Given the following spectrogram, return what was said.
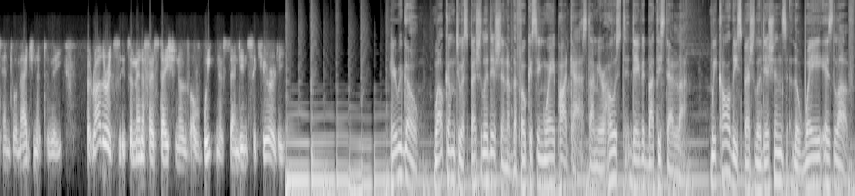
tend to imagine it to be, but rather it's, it's a manifestation of, of weakness and insecurity. Here we go. Welcome to a special edition of the Focusing Way podcast. I'm your host, David Battistella. We call these special editions The Way is Love.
